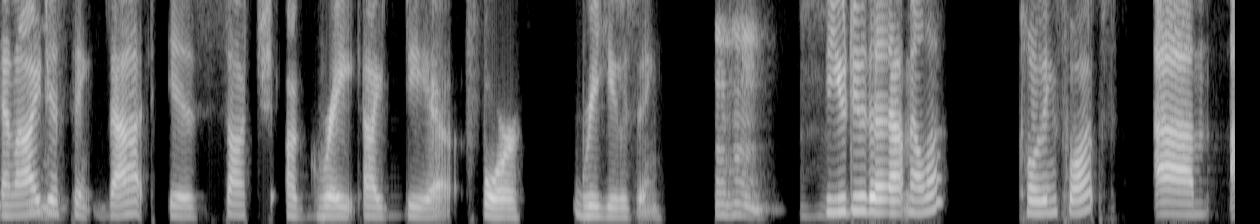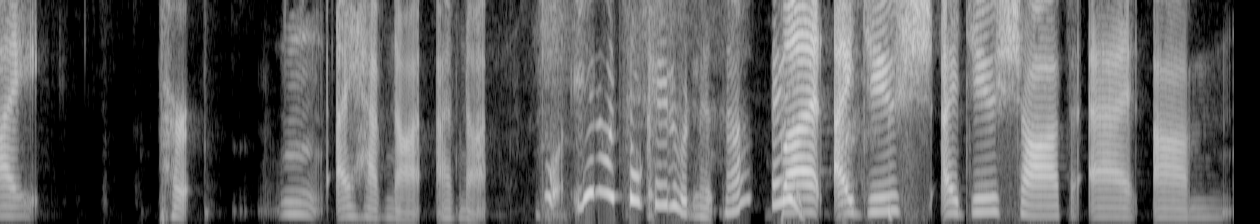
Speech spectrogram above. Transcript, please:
And I Mhm. just think that is such a great idea for reusing. Mhm. Do you do that, Mela? Clothing swaps? Um, I per mm, I have not. I've not. Well, you know, it's okay to admit that. Hey. But I do sh- I do shop at um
